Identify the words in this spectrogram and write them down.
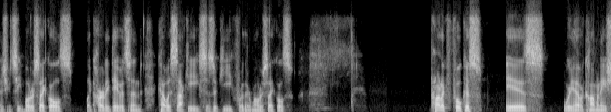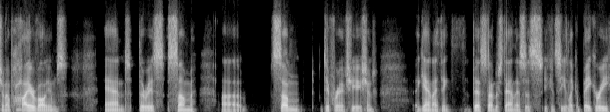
as you can see, motorcycles like Harley Davidson, Kawasaki, Suzuki for their motorcycles. Product focus is where you have a combination of higher volumes and there is some uh, some differentiation. Again, I think best to understand this is you can see like a bakery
